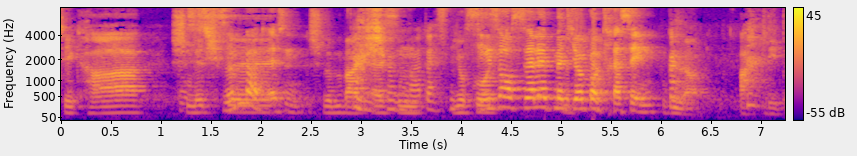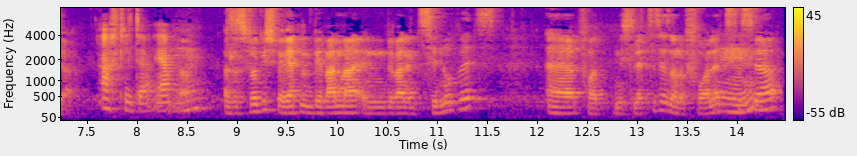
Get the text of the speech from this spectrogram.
TK, Schnitzel, Schwimmbadessen. Schwimmbadessen, Schwimmbadessen. Joghurt, Caesar Salad mit Joghurt-Dressing. genau, 8 Liter. Acht Liter, ja. Ja. Also es ist wirklich schwer. Wir, hatten, wir waren mal in, wir waren in Zinnowitz, äh, vor, nicht letztes Jahr, sondern vorletztes Mhm. Jahr.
